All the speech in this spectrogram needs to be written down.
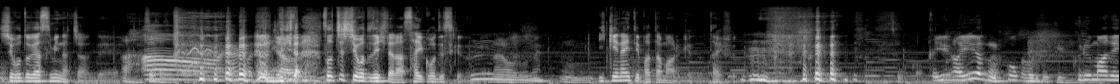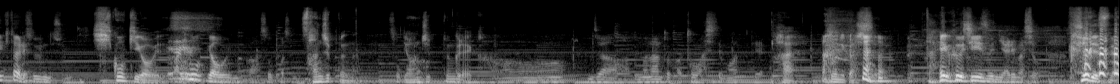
仕事が休みになっちゃうんで。そっち仕事できたら最高ですけどね。なるほどね、うん、行けないっていうパターンもあるけど、台風。あゆうやくん福岡来るとき車で来たりするんでしょ？飛行機が多いです。飛行機が多いのか。そうかそうか。30分なんで、そっか。40分ぐらいか。じゃあ、まあ、なんとか飛ばしてもらって。はい。どうにかして。台風シーズンにやりましょう。いいですね。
